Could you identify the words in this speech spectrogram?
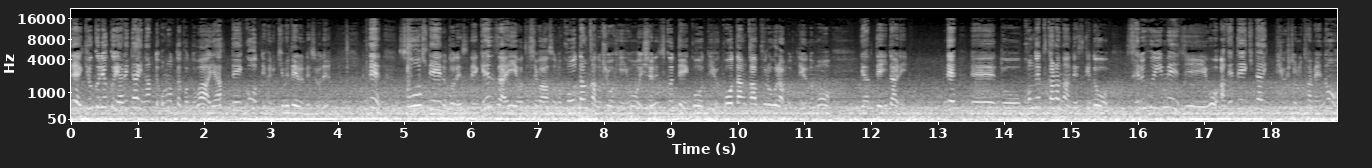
で極力やりたいなって思ったことはやっていこうっていうふうに決めているんですよね。でそうしているとですね現在私はその高単価の商品を一緒に作っていこうっていう高単価プログラムっていうのもやっていたり。で、えーと、今月からなんですけどセルフイメージを上げていきたいっていう人のための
